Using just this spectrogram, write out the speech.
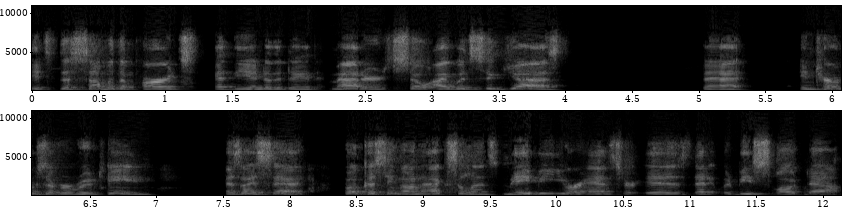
it's the sum of the parts at the end of the day that matters. So I would suggest that in terms of a routine, as I said, focusing on excellence, maybe your answer is that it would be slowed down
